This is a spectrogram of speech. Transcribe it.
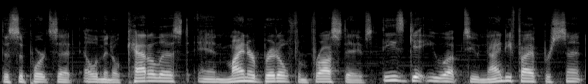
the support set Elemental Catalyst, and Minor Brittle from Frost Froststaves. These get you up to 95%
